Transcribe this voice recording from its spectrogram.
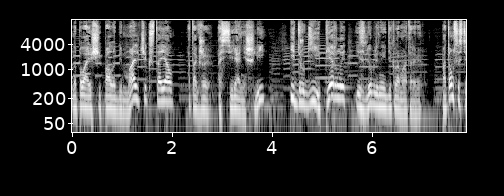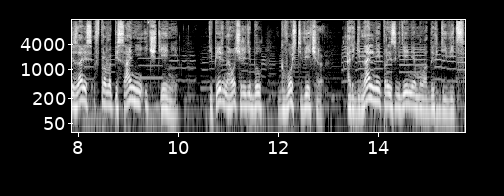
на пылающей палубе мальчик стоял, а также ассиряне шли, и другие перлы, излюбленные декламаторами. Потом состязались в правописании и чтении. Теперь на очереди был «Гвоздь вечера» — оригинальные произведения молодых девиц.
